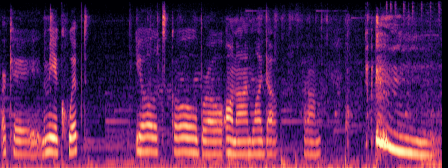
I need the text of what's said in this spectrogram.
Okay, let me equip. Yo, let's go, bro. Oh no, I'm lagged out. Hold on.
